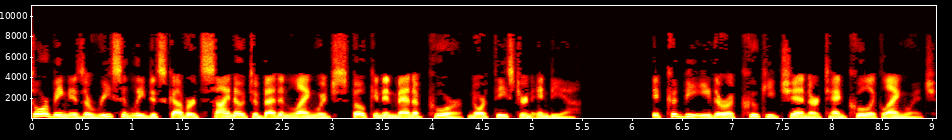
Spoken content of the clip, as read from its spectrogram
Sorbung is a recently discovered Sino-Tibetan language spoken in Manipur, northeastern India. It could be either a Kuki-Chin or Tangkhulic language.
